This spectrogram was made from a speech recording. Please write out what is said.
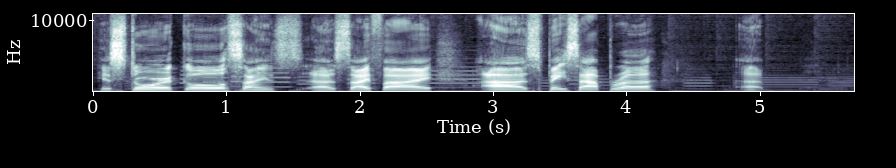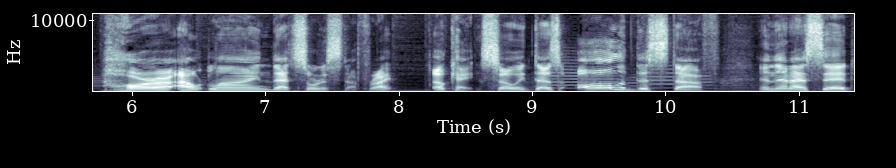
historical, science, uh, sci-fi, uh, space opera, uh, horror outline, that sort of stuff, right? Okay, so it does all of this stuff. And then I said,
